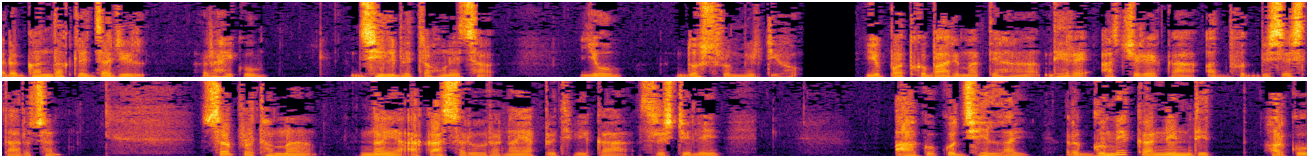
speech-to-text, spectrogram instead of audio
र गन्धकले जरिल रहेको झीलभित्र हुनेछ। यो दोस्रो मृत्यु हो। यो पदको बारेमा त्यहाँ धेरै आश्चर्यका अद्भुत विशेषताहरू छन्। सर्वप्रथममा नयाँ आकाशहरू र नयाँ पृथ्वीका सृष्टिले आगोको झेललाई र गुमेका निन्दितहरूको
